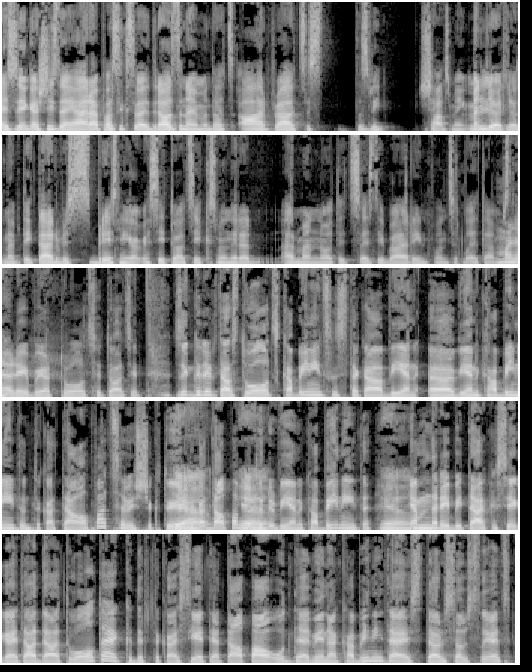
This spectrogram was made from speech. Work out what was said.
Es vienkārši izēju ārā, pasaku savai draudzenei, man tāds ārprāts, tas bija šausmīgi. Man ļoti, ļoti nepatīk. Tā ir visbriesmīgākā situācija, kas man ir ar, ar mani noticis saistībā ar influencer lietām. Man arī bija ar to situāciju. Zinu, ka ir tās toaletes kabinītes, kas ir vien, uh, viena kabinīte un tā kā telpa atsevišķi, ka tu iet Jā, telpā, jā. bet tur ir viena kabinīte. Jā. Jā, man arī bija tā, ka es iegāju tādā toaletē, kad ir tā kā es ietu tajā telpā un tajā vienā kabinītē es daru savas lietas.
